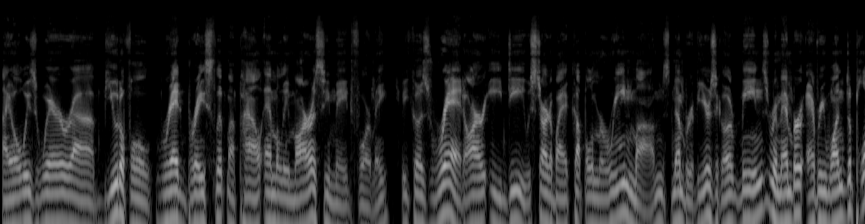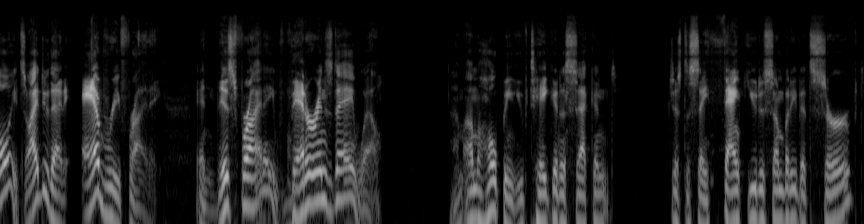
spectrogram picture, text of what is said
I always wear a beautiful red bracelet my pal Emily Morrissey made for me because red, R E D, was started by a couple of Marine moms a number of years ago. It means remember everyone deployed. So I do that every Friday. And this Friday, Veterans Day, well, I'm, I'm hoping you've taken a second just to say thank you to somebody that served.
